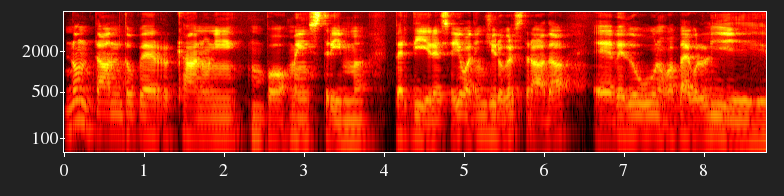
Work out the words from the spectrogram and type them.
non tanto per canoni un po' mainstream, per dire se io vado in giro per strada e vedo uno, vabbè, quello lì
